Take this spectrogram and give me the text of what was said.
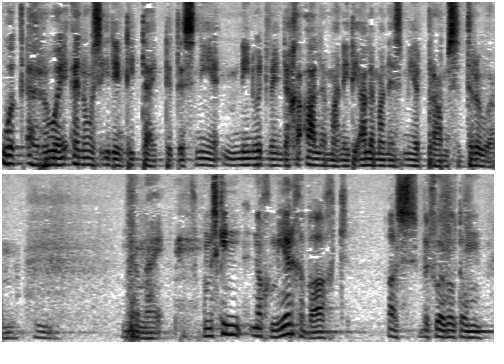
ook 'n rooi in ons identiteit. Dit is nie nie noodwendige Alleman nie. Die Alleman is meer Bram se droom. Hmm. vir my. Maar miskien nog meer gewaagd as byvoorbeeld om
